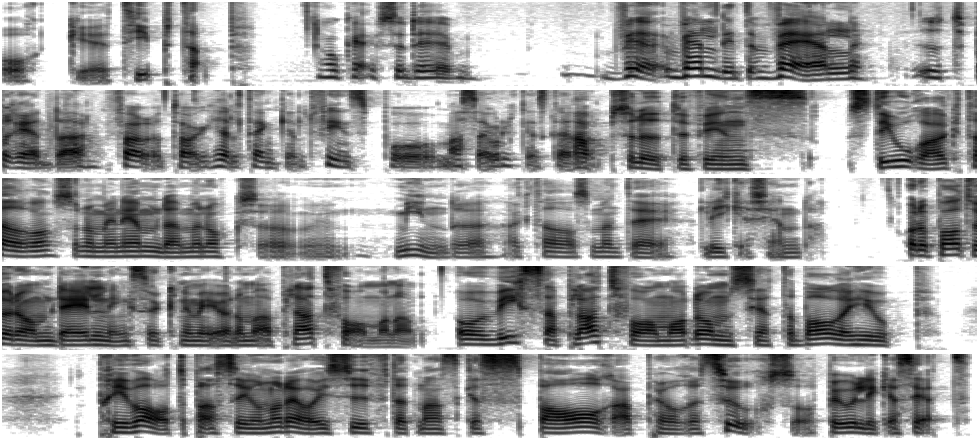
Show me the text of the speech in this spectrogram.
och eh, TipTap. Okej, okay, så det är väldigt väl utbredda företag helt enkelt, finns på massa olika ställen? Absolut, det finns stora aktörer som de är nämnda men också eh, mindre aktörer som inte är lika kända. Och då pratar vi då om delningsekonomi och de här plattformarna. Och vissa plattformar de sätter bara ihop privatpersoner då i syfte att man ska spara på resurser på olika sätt.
